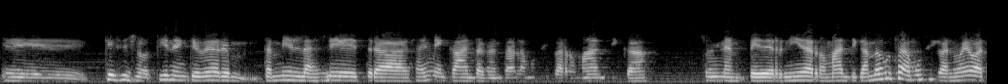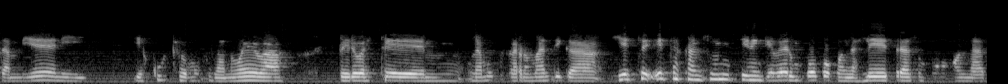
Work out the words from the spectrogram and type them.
Eh, qué sé yo, tienen que ver también las letras, a mí me encanta cantar la música romántica, soy una empedernida romántica, me gusta la música nueva también y, y escucho música nueva, pero este la música romántica y este estas canciones tienen que ver un poco con las letras, un poco con las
